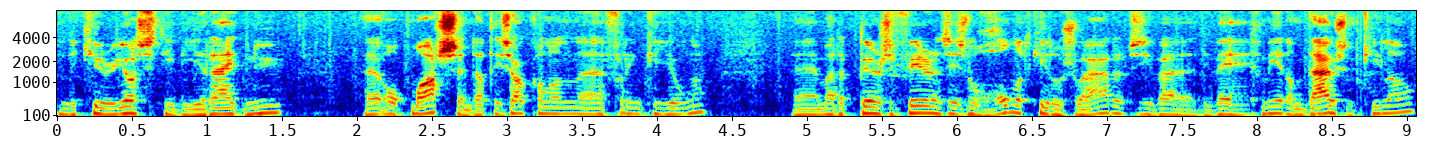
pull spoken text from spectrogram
En de Curiosity die rijdt nu op Mars en dat is ook al een flinke jongen. Eh, maar de Perseverance is nog 100 kilo zwaarder, dus die, die, weegt meer dan 1000 kilo.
